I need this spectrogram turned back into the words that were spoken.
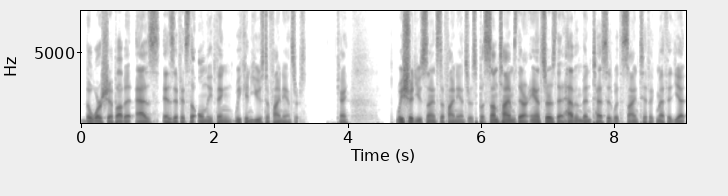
the worship of it as as if it's the only thing we can use to find answers. Okay? We should use science to find answers, but sometimes there are answers that haven't been tested with the scientific method yet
